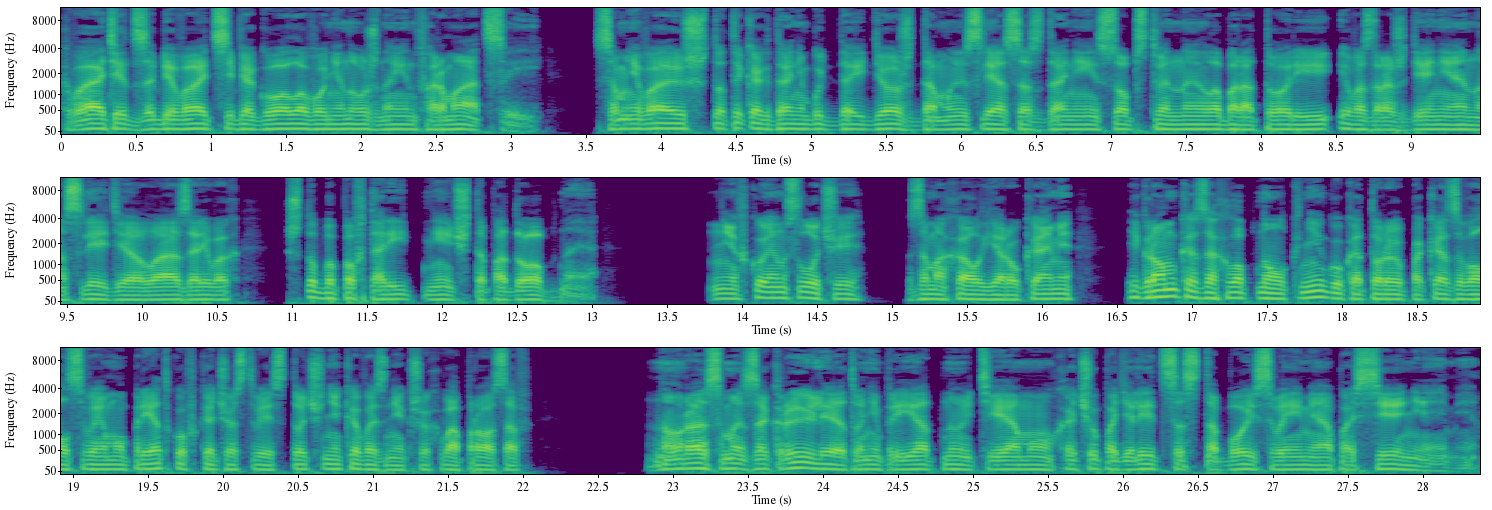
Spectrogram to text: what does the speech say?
«Хватит забивать себе голову ненужной информацией. Сомневаюсь, что ты когда-нибудь дойдешь до мысли о создании собственной лаборатории и возрождения наследия Лазаревых, чтобы повторить нечто подобное». «Ни в коем случае», Замахал я руками и громко захлопнул книгу, которую показывал своему предку в качестве источника возникших вопросов. «Ну, раз мы закрыли эту неприятную тему, хочу поделиться с тобой своими опасениями.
